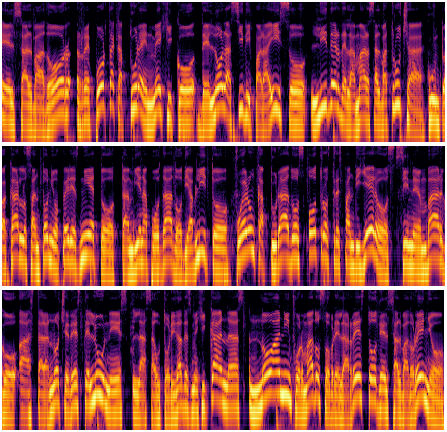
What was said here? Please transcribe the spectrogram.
El Salvador reporta captura en México de Lola City Paraíso, líder de la Mar Salvatrucha. Junto a Carlos Antonio Pérez Nieto, también apodado Diablito, fueron capturados otros tres pandilleros. Sin embargo, hasta la noche de este lunes, las autoridades mexicanas no han informado sobre el arresto del salvadoreño.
